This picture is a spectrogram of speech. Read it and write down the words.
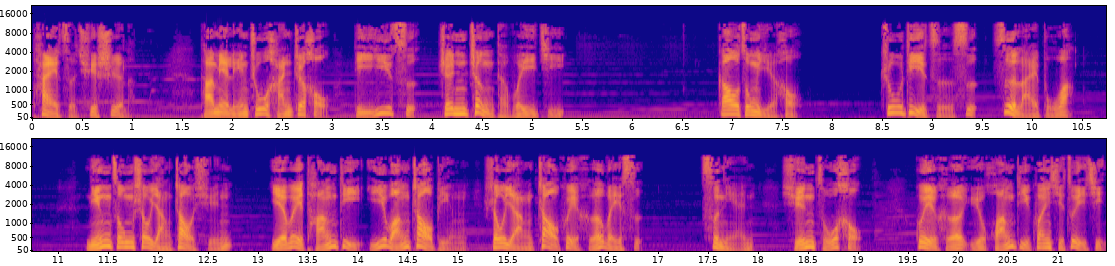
太子去世了，他面临朱韩之后。第一次真正的危机。高宗以后，朱棣子嗣自来不忘。宁宗收养赵洵，也为堂弟夷王赵昺收养赵贵和为嗣。次年，洵卒后，贵和与皇帝关系最近，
